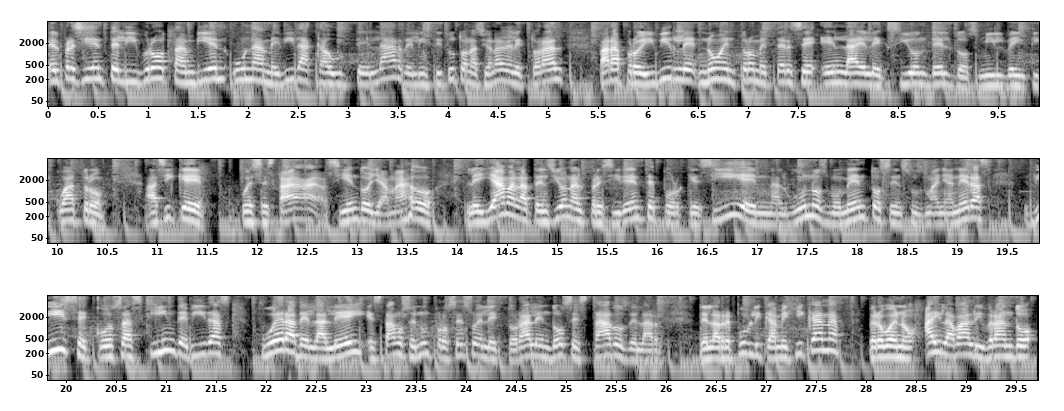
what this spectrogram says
El presidente libró también una medida cautelar del Instituto Nacional Electoral para prohibirle no entrometerse en la elección del 2024. Así que pues está siendo llamado, le llama la atención al presidente porque sí, en algunos momentos en sus mañaneras dice cosas indebidas fuera de la ley. Estamos en un proceso electoral en dos estados de la, de la República Mexicana, pero bueno, ahí la va librando,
